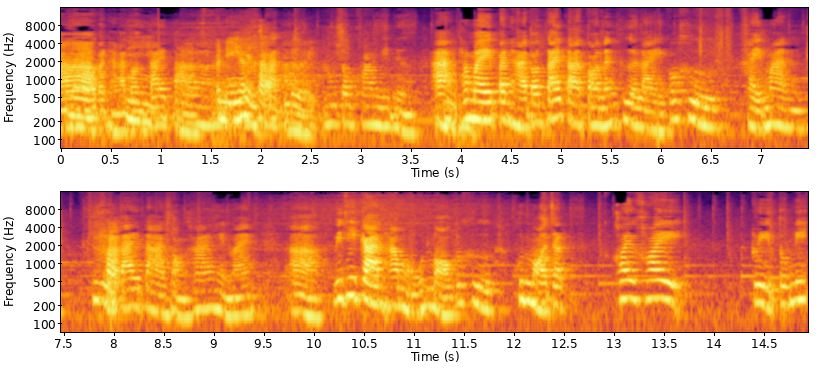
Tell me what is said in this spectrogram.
อ่าปัญหาตอนใต้ตา อันนี้เห็นนะคะชัดเลย ลูกต้องคว่ำนิดนึงอะทำไมปัญหาตอนใต้ตาตอนนั้นคืออะไร ก็คือไขมันที่อยู่ค่ะ ใต้ตาสองข้างเห็นไหมอ่า วิธีการทำของคุณหมอก็คือ คุณหมอจะค่อยๆกรีดตรงนี้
